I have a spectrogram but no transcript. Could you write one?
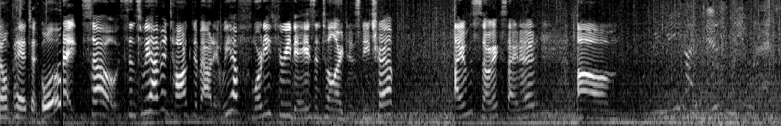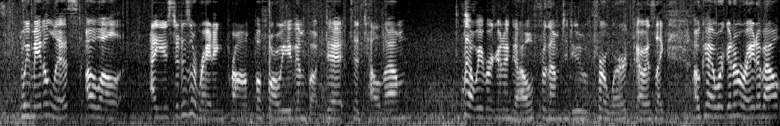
don't pay attention. All right, so since we haven't talked about it, we have 43 days until our Disney trip. I am so excited. Um, We made a list. we made a list. Oh well, I used it as a writing prompt before we even booked it to tell them that we were gonna go for them to do for work. I was like, okay, we're gonna write about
